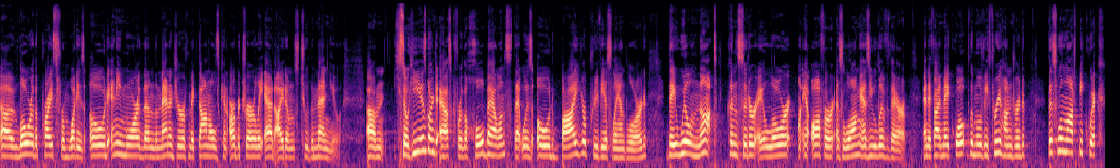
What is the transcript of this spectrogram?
uh, lower the price from what is owed any more than the manager of McDonald's can arbitrarily add items to the menu. Um, so he is going to ask for the whole balance that was owed by your previous landlord. They will not consider a lower uh, offer as long as you live there. And if I may quote the movie 300, this will not be quick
